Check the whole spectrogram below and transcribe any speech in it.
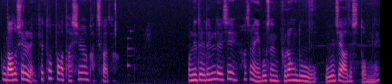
그럼 나도 쉴래. 캐터 오빠가 다 쉬면 같이 가자. 언니들도 힘들지? 하지만 이곳엔 브랑도 울지 아저씨도 없네.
